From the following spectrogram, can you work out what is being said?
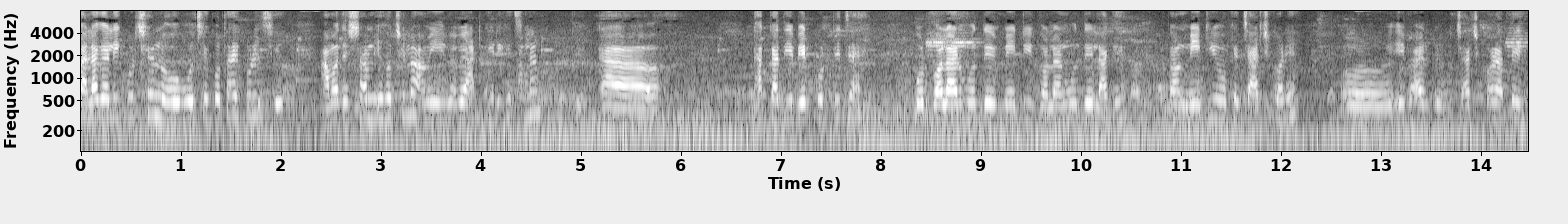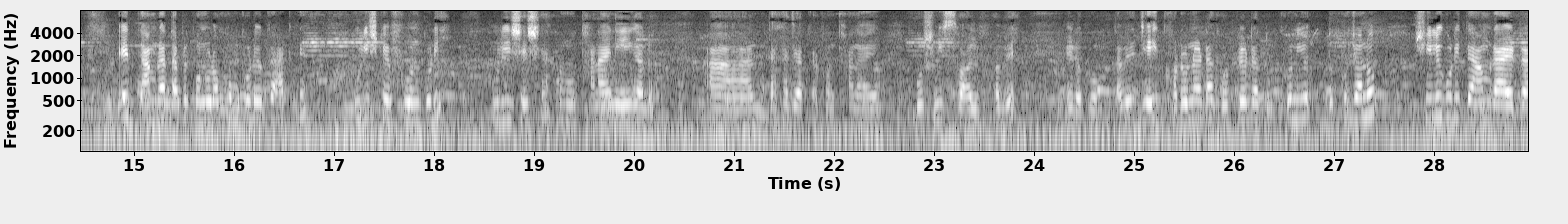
গালাগালি করছেন, ও বলছে, কোথায় করেছি? আমাদের সামনে হচ্ছিল, আমি এইভাবে আটকে রেখেছিলাম। ধাক্কা দিয়ে বের করতে চায়। ওর গলার মধ্যে, মেয়েটির গলার মধ্যে লাগে। কারণ মেয়েটি ওকে চার্জ করে। ও এবার চার্জ করাতে, এই আমরা তারপরে কোনো রকম করে ওকে আটকে পুলিশকে ফোন করি। পুলিশ এসে এখন থানায় নিয়ে গেল। আর দেখা যাক এখন থানায় বসেই সলভ হবে এরকম। তবে যেই ঘটনাটা ঘটলো, এটা দুঃখনীয়, দুঃখজনক। শিলিগুড়িতে আমরা এটা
